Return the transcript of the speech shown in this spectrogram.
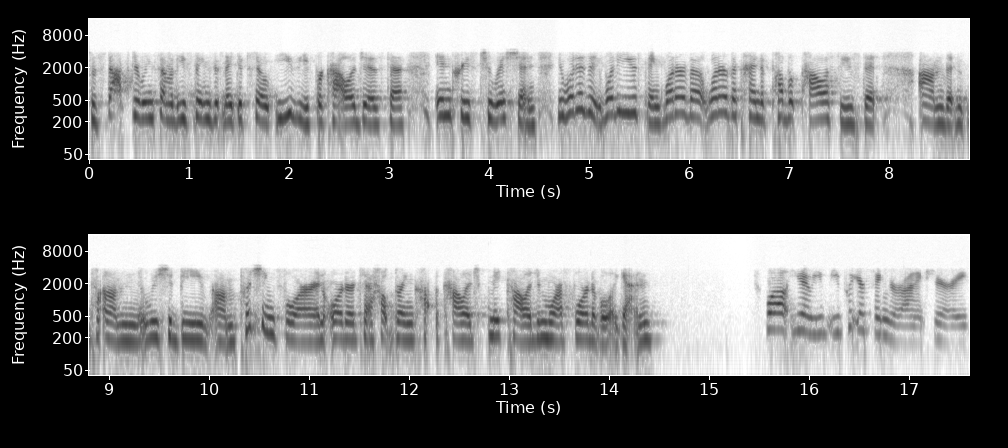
to stop doing some of these things that make it so easy for colleges to increase tuition. What is it? What do you think? What are the what are the kind of public policies that um, that um, we should be um, pushing for in order to help bring co- college, make college more affordable again? Well, you know, you, you put your finger on it, Carrie.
